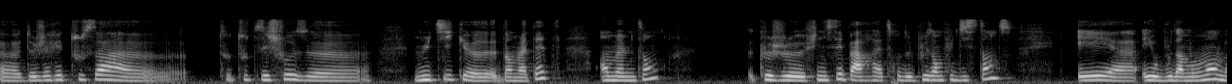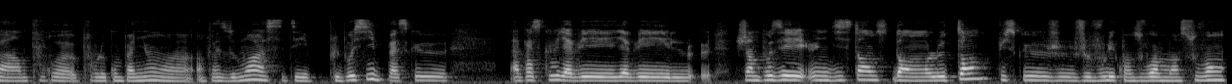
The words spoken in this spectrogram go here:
de gérer tout ça, toutes ces choses mutiques dans ma tête en même temps que je finissais par être de plus en plus distante. Et, euh, et au bout d'un moment, ben, pour, euh, pour le compagnon euh, en face de moi, c'était plus possible parce que parce qu'il y avait, y avait j'imposais une distance dans le temps puisque je, je voulais qu'on se voit moins souvent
